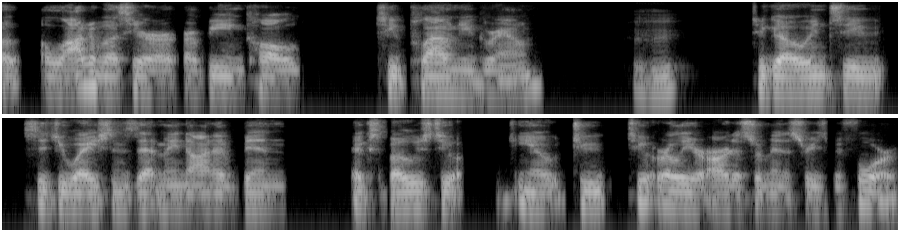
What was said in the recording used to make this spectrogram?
a, a lot of us here are, are, being called to plow new ground, mm-hmm. to go into situations that may not have been exposed to, you know, to, to earlier artists or ministries before,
